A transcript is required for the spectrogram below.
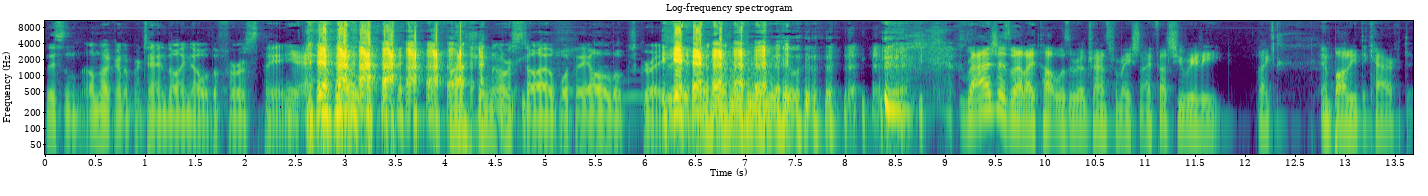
Listen, I'm not going to pretend I know the first thing Yeah. about fashion or style, but they all looked great. Raj as well, I thought was a real transformation. I felt she really like embodied the character.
